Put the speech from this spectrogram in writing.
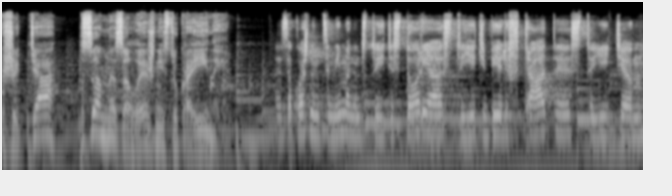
життя за незалежність України. За кожним цим іменем стоїть історія, стоїть біль втрати, стоїть ем,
